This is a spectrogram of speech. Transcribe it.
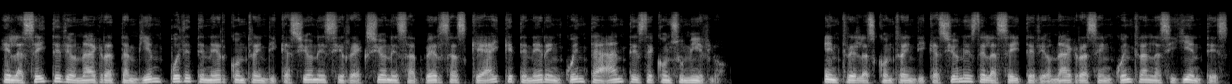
el aceite de onagra también puede tener contraindicaciones y reacciones adversas que hay que tener en cuenta antes de consumirlo. Entre las contraindicaciones del aceite de onagra se encuentran las siguientes,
